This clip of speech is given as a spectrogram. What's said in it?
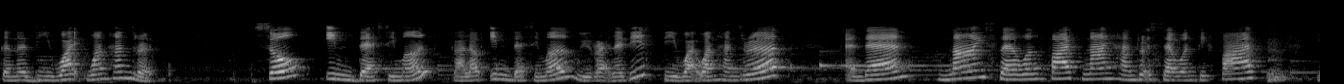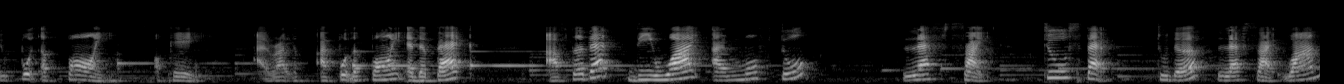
kena divide 100. So, in decimal, kalau in decimal, we write like this, divide 100. And then, 975, 975, you put a point. Okay, I write, I put a point at the back. After that, divide, I move to left side. Two step to the left side. One,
